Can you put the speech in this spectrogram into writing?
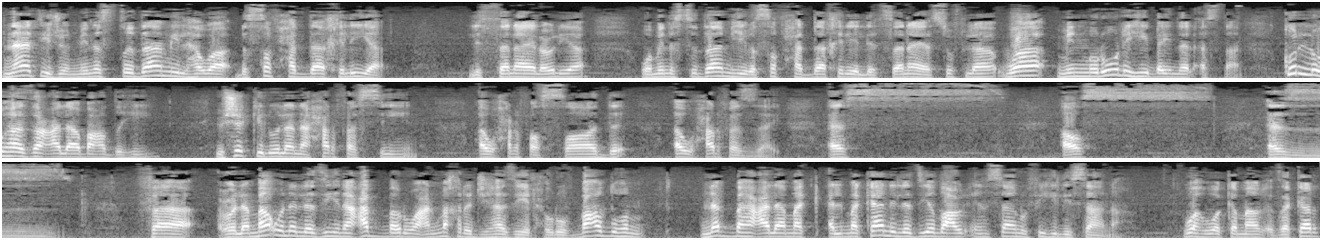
ناتج من اصطدام الهواء بالصفحة الداخلية للثنايا العليا ومن اصطدامه بالصفحة الداخلية للثنايا السفلى ومن مروره بين الأسنان. كل هذا على بعضه يشكل لنا حرف السين أو حرف الصاد أو حرف الزاي. أس أص أز. فعلماؤنا الذين عبروا عن مخرج هذه الحروف بعضهم نبه على مك المكان الذي يضع الإنسان فيه لسانه وهو كما ذكرت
